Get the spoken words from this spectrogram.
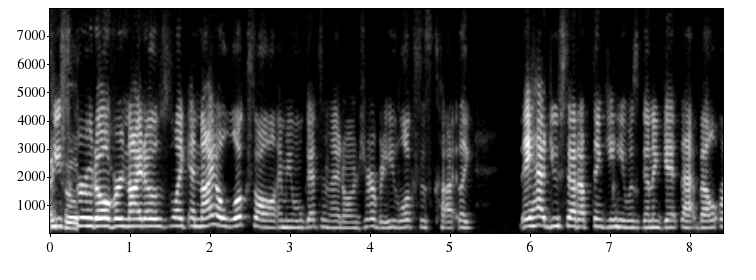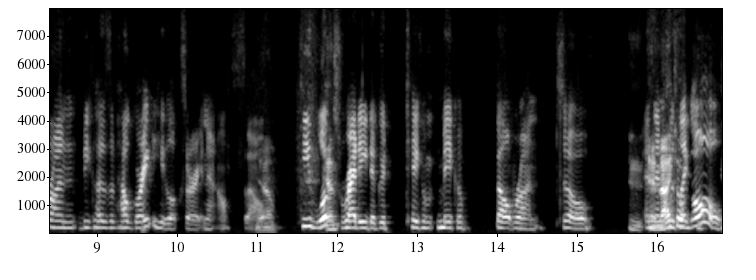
He Naito. screwed over Naito's like, and Naito looks all. I mean, we'll get to Naito, I'm sure, but he looks as cut. Like they had you set up thinking he was gonna get that belt run because of how great he looks right now. So Yeah, he looks And- ready to go take a make a belt run. So and, and, and then it was like, oh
